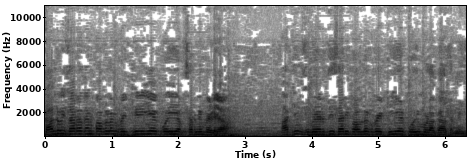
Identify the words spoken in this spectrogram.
ਕੱਲ ਵੀ ਸਾਰਾ ਦਿਨ ਪਬਲਿਕ ਬੈਠੀ ਰਹੀ ਹੈ ਕੋਈ ਅਫਸਰ ਨਹੀਂ ਮਿਲਿਆ ਅੱਜ ਸਵੇਰ ਦੀ ਸਾਰੀ ਪਬਲਿਕ ਬੈਠੀ ਹੈ ਕੋਈ ਮੁਲਾਕਾਤ ਨਹੀਂ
